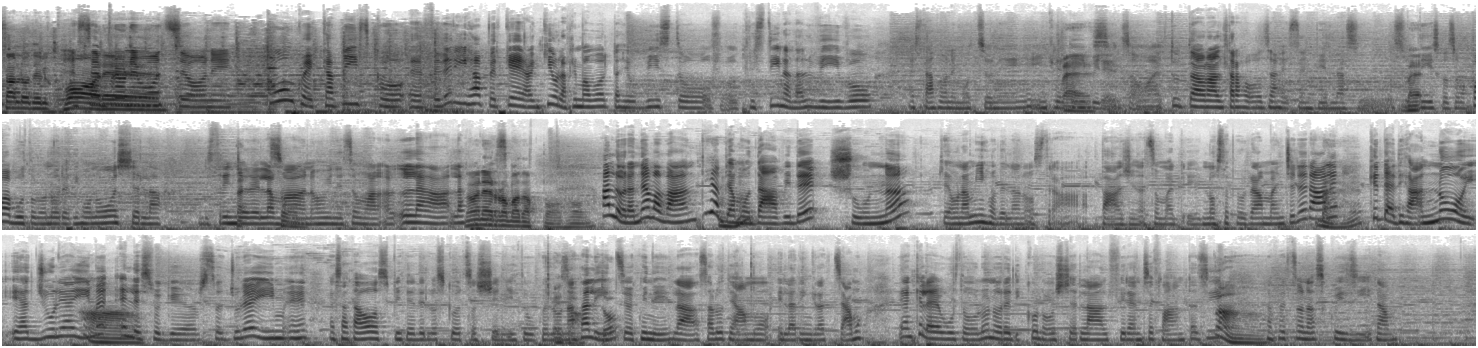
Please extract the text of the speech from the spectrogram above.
Cristallo del È cuore. sempre un'emozione. Comunque capisco eh, Federica perché anch'io la prima volta che ho visto Cristina dal vivo è stata un'emozione incredibile, Beh, sì. insomma, è tutta un'altra cosa che sentirla su, sul disco, insomma, poi ho avuto l'onore di conoscerla, di stringere Eh, la insomma. mano, quindi insomma la, la Non è roba da poco. Allora andiamo avanti, abbiamo Mhm. Davide Shun, che è un amico della nostra pagina, insomma del nostro programma in generale, Bene. che dedica a noi e a Giulia Ime Ah. e le sue girls. Giulia Ime è stata ospite dello scorso Scegli tu, quello Esatto. natalizio, e quindi la salutiamo e la ringraziamo. E anche lei ha avuto l'onore di conoscerla al Firenze Fantasy, Ah. una persona squisita.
